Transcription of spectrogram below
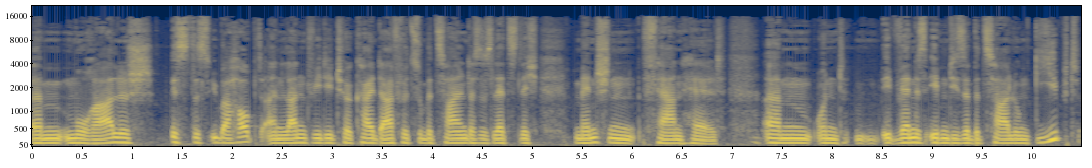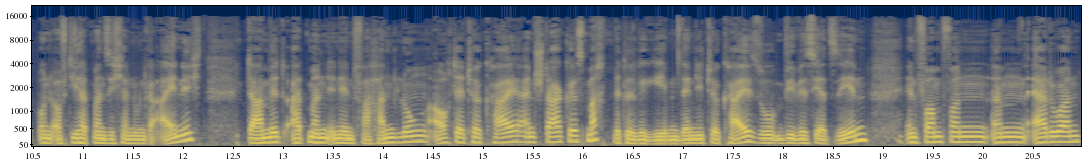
ähm, moralisch ist es überhaupt ein Land wie die Türkei dafür zu bezahlen, dass es letztlich Menschen fernhält? Ähm, und wenn es eben diese Bezahlung gibt, und auf die hat man sich ja nun geeinigt, damit hat man in den Verhandlungen auch der Türkei ein starkes Machtmittel gegeben. Denn die Türkei, so wie wir es jetzt sehen, in Form von ähm, Erdogan,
